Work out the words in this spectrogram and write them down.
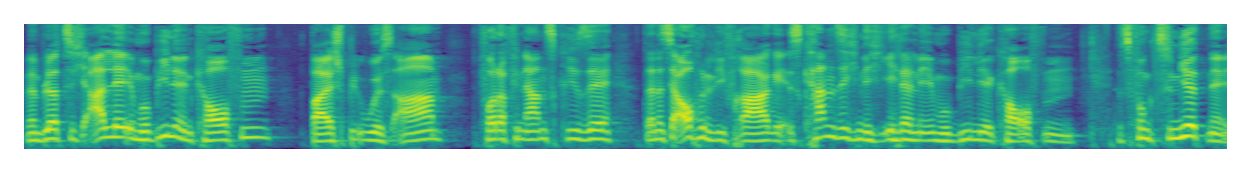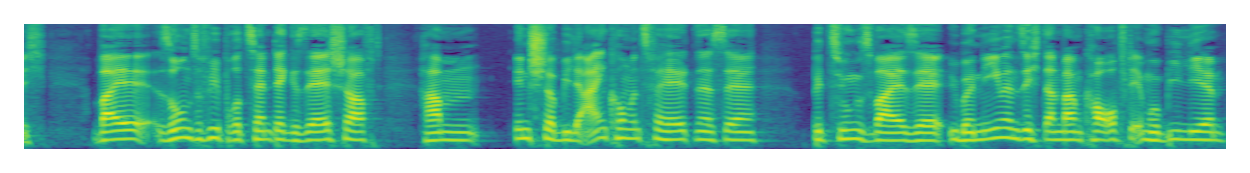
wenn plötzlich alle Immobilien kaufen, Beispiel USA, vor der Finanzkrise, dann ist ja auch wieder die Frage, es kann sich nicht jeder eine Immobilie kaufen. Das funktioniert nicht, weil so und so viel Prozent der Gesellschaft haben instabile Einkommensverhältnisse, beziehungsweise übernehmen sich dann beim Kauf der Immobilie.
